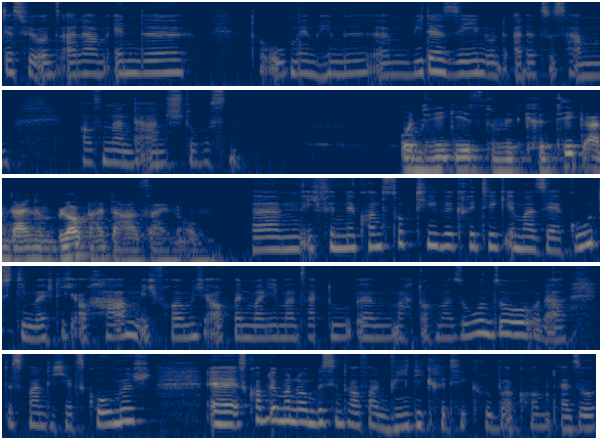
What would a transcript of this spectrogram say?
dass wir uns alle am Ende da oben im Himmel ähm, wiedersehen und alle zusammen aufeinander anstoßen. Und wie gehst du mit Kritik an deinem Blogger-Dasein um? Ähm, ich finde konstruktive Kritik immer sehr gut. Die möchte ich auch haben. Ich freue mich auch, wenn mal jemand sagt, du ähm, mach doch mal so und so oder das fand ich jetzt komisch. Äh, es kommt immer nur ein bisschen drauf an, wie die Kritik rüberkommt. Also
